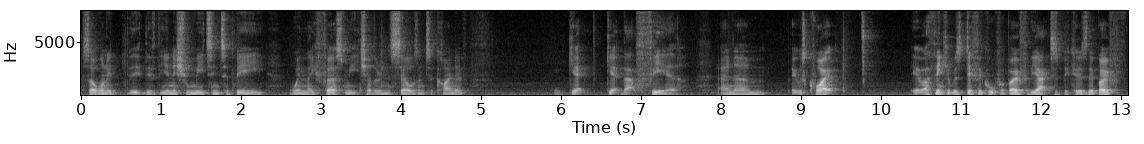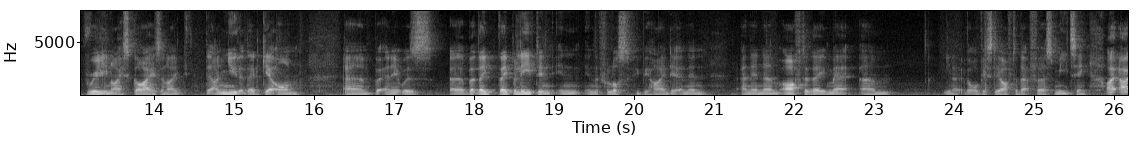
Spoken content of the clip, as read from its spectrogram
so I wanted the, the, the initial meeting to be when they first meet each other in the cells, and to kind of get get that fear. And um, it was quite. It, I think it was difficult for both of the actors because they're both really nice guys, and I I knew that they'd get on. Um, but and it was. Uh, but they, they believed in, in, in the philosophy behind it, and then and then um, after they met. Um, you know, obviously after that first meeting. I, I,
